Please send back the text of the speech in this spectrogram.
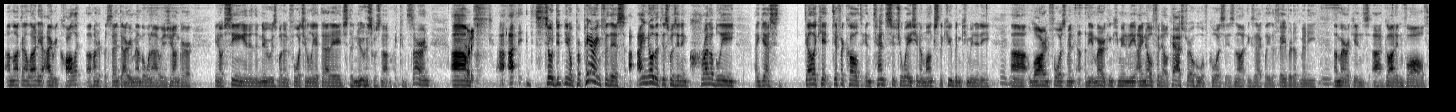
I'm not going to lie to you. I recall it 100. percent Mm-hmm. I remember when I was younger, you know, seeing it in the news. But unfortunately, at that age, the news was not my concern. Um, Right. I, so did you know preparing for this? I, know that this was an incredibly, I guess, delicate, difficult, intense situation amongst the Cuban community, uh, law enforcement, uh, the American community. I know Fidel Castro, who of course is not exactly the favorite of many Americans, uh, got involved.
